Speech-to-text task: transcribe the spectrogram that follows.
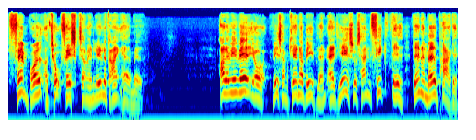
fem brød og to fisk, som en lille dreng havde med. Og det, vi ved jo, vi som kender Bibelen, at Jesus han fik det, denne madpakke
